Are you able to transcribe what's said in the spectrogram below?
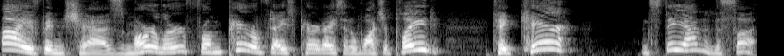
I've been Chaz Marlar from Pair of Dice Paradise and Watch It Played. Take care, and stay out of the sun.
